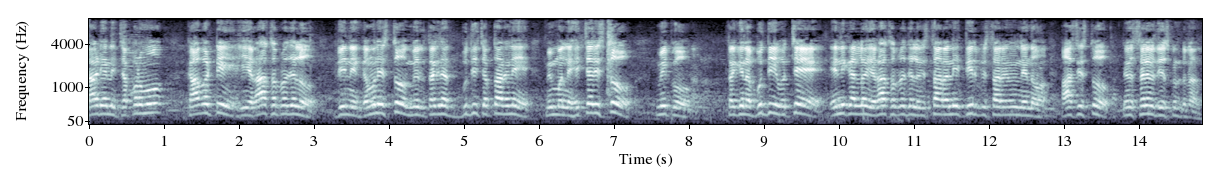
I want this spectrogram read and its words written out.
దాడి అని చెప్పడము. కాబట్టి ఈ రాష్ట్ర ప్రజలు దీన్ని గమనిస్తూ మీరు తగిన బుద్ధి చెప్తారని మిమ్మల్ని హెచ్చరిస్తూ మీకు తగిన బుద్ధి వచ్చే ఎన్నికల్లో ఈ రాష్ట్ర ప్రజలు ఇస్తారని తీర్పిస్తారని నేను ఆశిస్తూ నేను సెలవు తీసుకుంటున్నాను.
